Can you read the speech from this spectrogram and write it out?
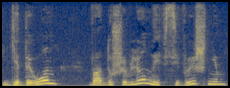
Гедеон, воодушевленный Всевышним,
